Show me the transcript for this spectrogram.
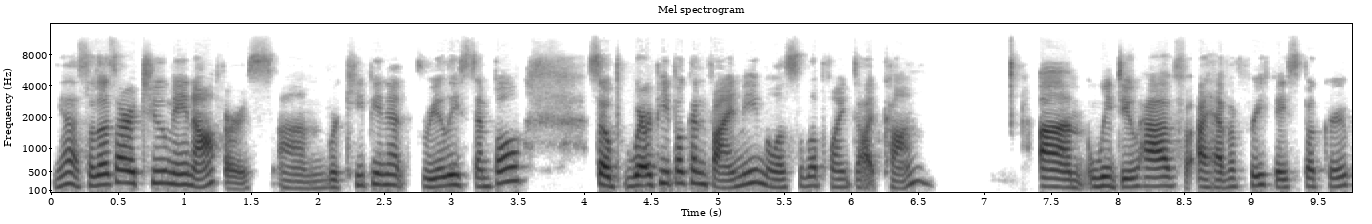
yeah, so those are our two main offers. Um, we're keeping it really simple. So where people can find me, melissalapointe.com. Um, we do have, I have a free Facebook group.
